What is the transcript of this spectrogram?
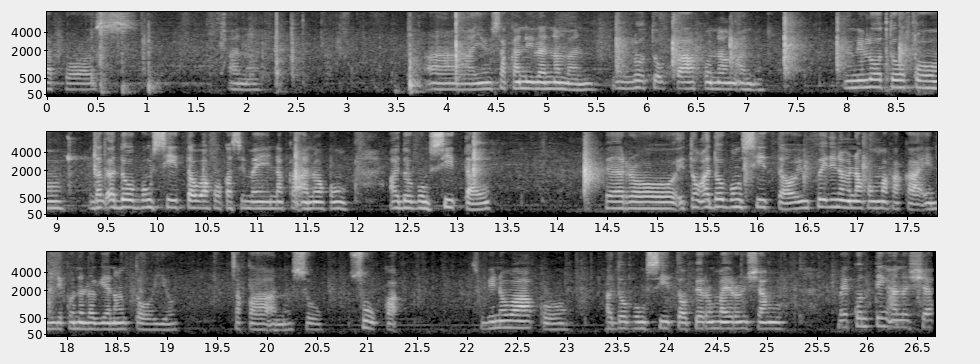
Tapos, ano, Ah, yung sa kanila naman, nagluto pa ako ng ano. Yung niluto ko, nag-adobong sitaw ako kasi may nakaano akong adobong sitaw. Pero itong adobong sitaw, yung pwede naman akong makakain, hindi ko nalagyan ng toyo. Tsaka ano, su suka. So ginawa ko, adobong sitaw, pero mayroon siyang, may kunting ano siya,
